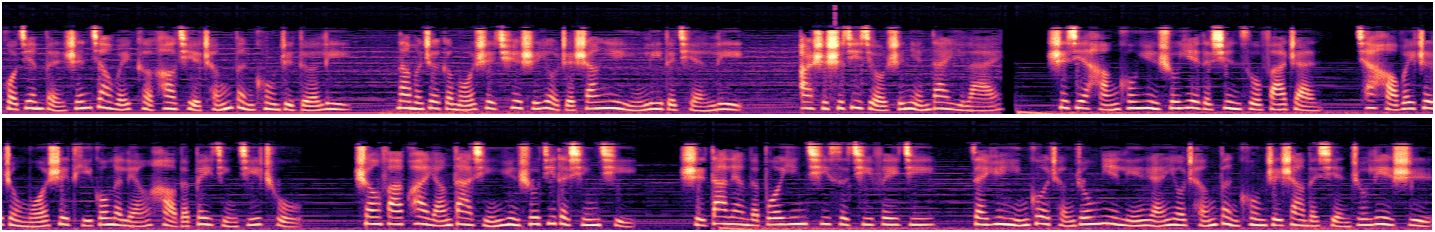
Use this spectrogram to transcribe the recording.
火箭本身较为可靠且成本控制得力，那么这个模式确实有着商业盈利的潜力。二十世纪九十年代以来，世界航空运输业的迅速发展，恰好为这种模式提供了良好的背景基础。双发跨洋大型运输机的兴起，使大量的波音七四七飞机在运营过程中面临燃油成本控制上的显著劣势。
